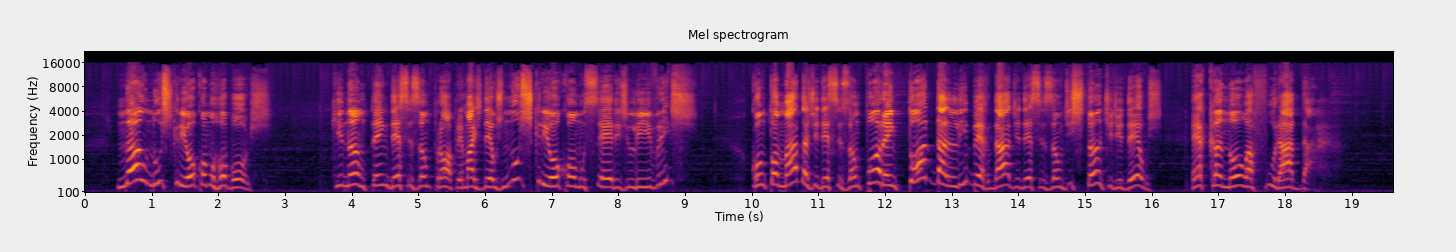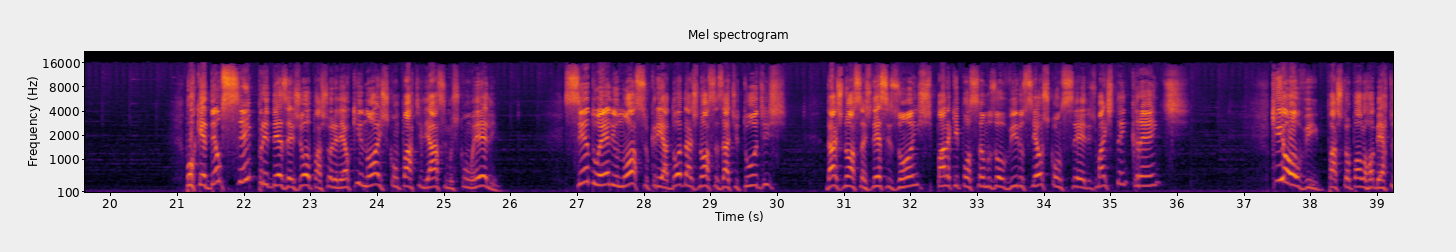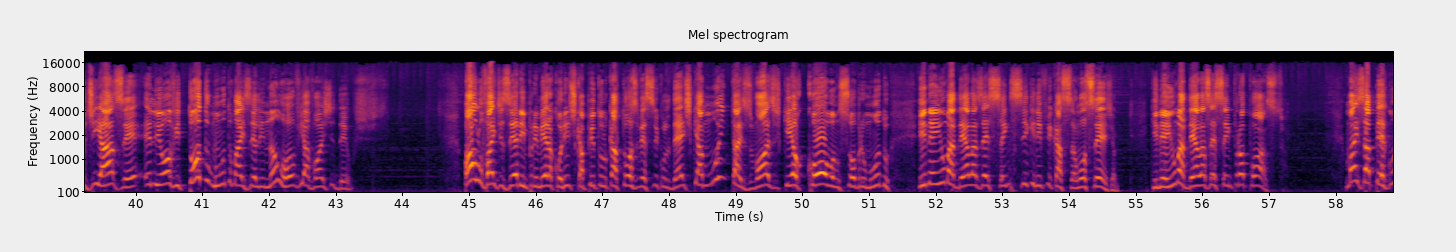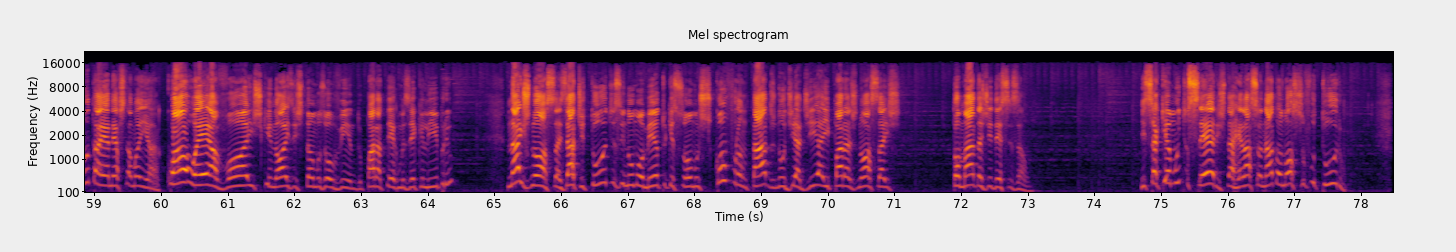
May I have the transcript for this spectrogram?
não nos criou como robôs, que não têm decisão própria, mas Deus nos criou como seres livres, com tomadas de decisão, porém toda liberdade de decisão distante de Deus é canoa furada. Porque Deus sempre desejou, pastor Eliel, que nós compartilhássemos com Ele, sendo Ele o nosso Criador das nossas atitudes, das nossas decisões, para que possamos ouvir os seus conselhos. Mas tem crente que ouve, pastor Paulo Roberto, de A a Z, ele ouve todo mundo, mas ele não ouve a voz de Deus. Paulo vai dizer em 1 Coríntios capítulo 14, versículo 10, que há muitas vozes que ecoam sobre o mundo e nenhuma delas é sem significação, ou seja, que nenhuma delas é sem propósito. Mas a pergunta é nesta manhã: qual é a voz que nós estamos ouvindo para termos equilíbrio nas nossas atitudes e no momento que somos confrontados no dia a dia e para as nossas tomadas de decisão? Isso aqui é muito sério, está relacionado ao nosso futuro.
